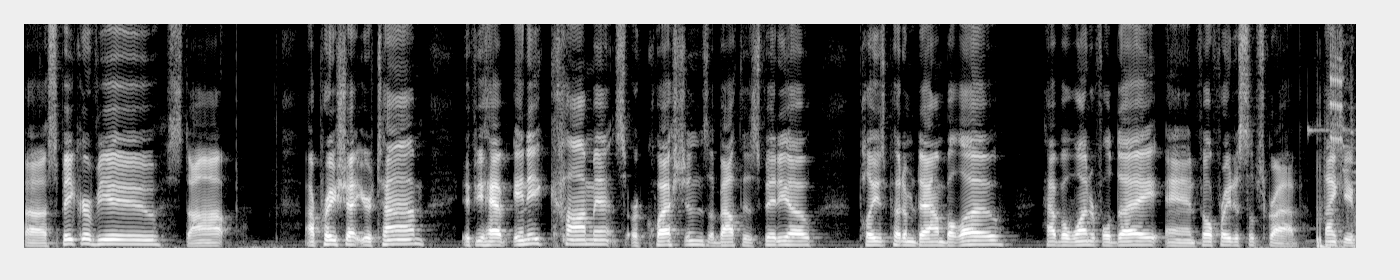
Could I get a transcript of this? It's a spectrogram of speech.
uh, speaker view, stop. I appreciate your time. If you have any comments or questions about this video, please put them down below. Have a wonderful day and feel free to subscribe. Thank you.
